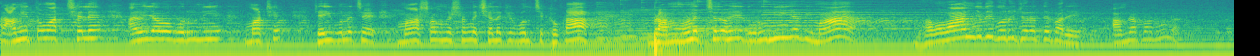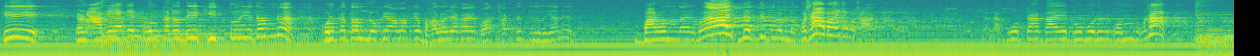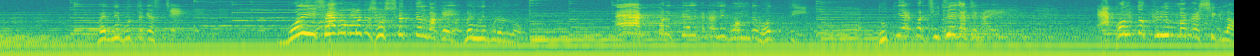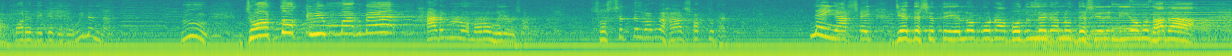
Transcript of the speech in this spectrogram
আমি তোমার ছেলে, আমি যাব গরু নিয়ে মাঠে। যেই বলেছে, মা সঙ্গে সঙ্গে ছেলেকে বলছে, খোকা, ব্রাহ্মণের ছেলে হয়ে গরু নিয়ে যাবি, মা? ভগবান যদি গরু চড়াতে পারে, আমরা পারব না। কি? কারণ আগে আগে কলকাতা দিয়ে কীর্তনে যেতাম না কলকাতার লোকে আমাকে ভালো জায়গায় ঘর থাকতে দিত জানেন? বারন্দায় মেদিনীপুরের লোক, বসা বাইরে বসা। গোটা গায়ে গোবরের গন্ধ, বসা। মেদিনীপুর থেকে এসছে। বৈশাখ মাসে সর্ষের তেল মাখে মেদিনীপুরের লোক। একবারে তেল কাটানি গন্ধে ভর্তি। ধুতি একবার ছিটিয়ে গেছে গায়ে। এখন তো ক্রিম মাখা শিখলাম, পরে দেখে দেখে, বুঝলেন না? হুম, যত ক্রিম মাখবে, হাড়গুলো নরম হয়ে যাবে সব। সর্ষের তেল মাখবে, হাড় শক্ত থাকবে। নেই আর সেই যে দেশেতে এলো গোটা বদলে গেল দেশের নিয়ম ধারা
